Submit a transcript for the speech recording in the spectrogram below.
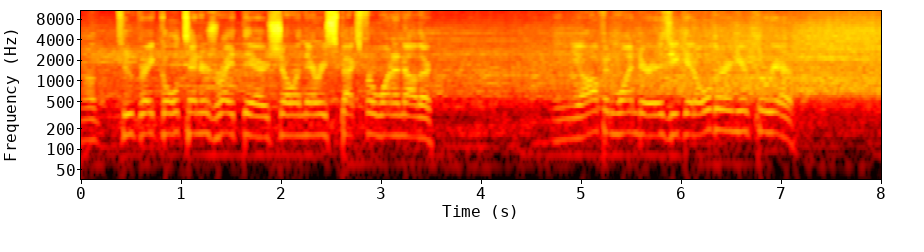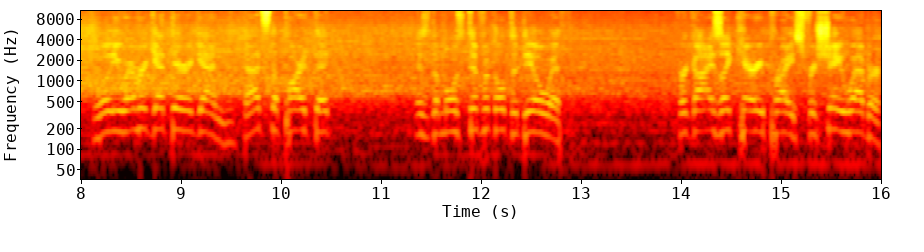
Well, two great goaltenders right there showing their respects for one another. And you often wonder as you get older in your career, will you ever get there again? That's the part that is the most difficult to deal with for guys like Carey Price, for Shea Weber.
